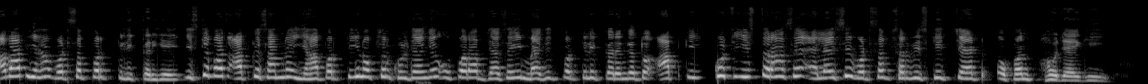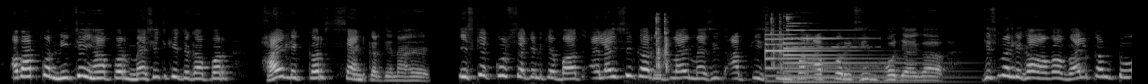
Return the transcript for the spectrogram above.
अब आप यहाँ व्हाट्सएप पर क्लिक करिए। इसके बाद आपके सामने यहाँ पर तीन ऑप्शन खुल जाएँगे। ऊपर आप जैसे ही मैसेज पर क्लिक करेंगे तो आपकी कुछ इस तरह से एल व्हाट्सएप सर्विस की चैट ओपन हो जाएगी। अब आपको नीचे यहाँ पर मैसेज की जगह पर हाई लिख कर सेंड कर देना है। इसके कुछ सेकंड के बाद एलआईसी का रिप्लाई मैसेज आपकी स्क्रीन पर आपको रिसीव हो जाएगा, जिसमें लिखा होगा welcome to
